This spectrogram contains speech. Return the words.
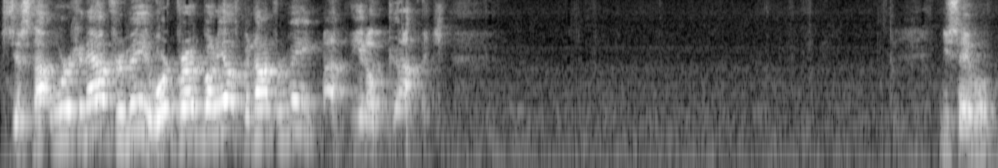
It's just not working out for me. It worked for everybody else, but not for me. You know, gosh. You say, well,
